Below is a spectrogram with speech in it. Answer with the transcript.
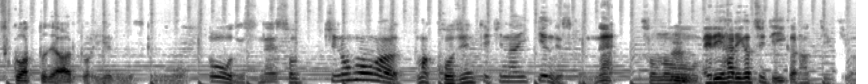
スクワットであるとは言えるんですけども。そうですね。そっちの方が、まあ、個人的な意見ですけどね。その、うんメリハリがついていいかなっていう気は。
